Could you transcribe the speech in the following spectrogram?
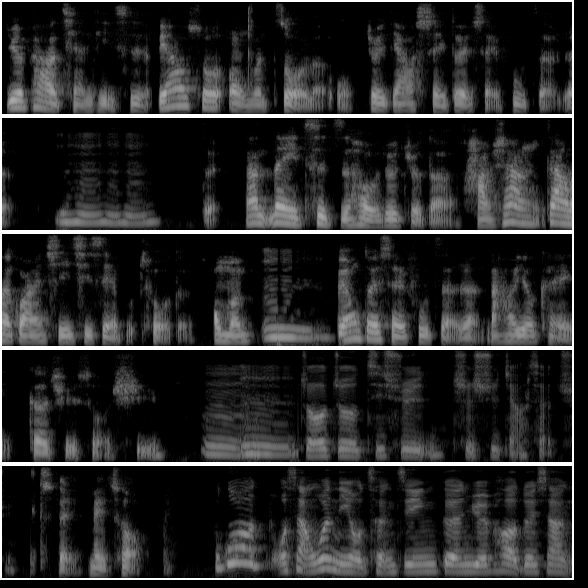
约炮的前提是不要说、哦、我们做了，我就一定要谁对谁负责任。嗯哼哼哼，对，那那一次之后，我就觉得好像这样的关系其实也不错的，我们嗯不用对谁负责任，然后又可以各取所需。嗯嗯之后就继续持续这样下去。对，没错，不过，我想问你，有曾经跟约炮的对象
